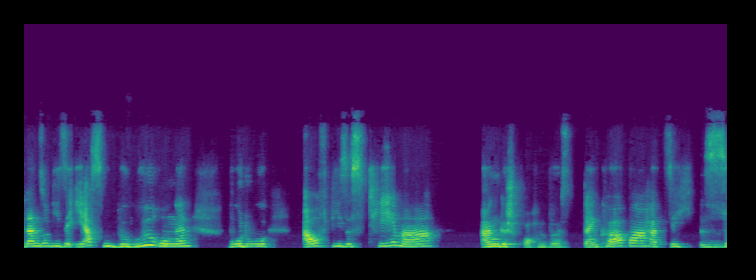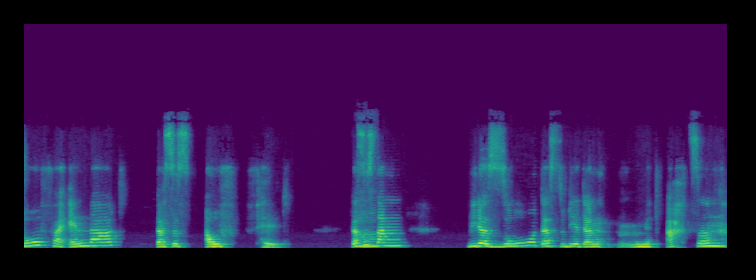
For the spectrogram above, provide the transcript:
dann so diese ersten Berührungen, wo du auf dieses Thema angesprochen wirst. Dein Körper hat sich so verändert, dass es auffällt. Das mhm. ist dann wieder so, dass du dir dann mit 18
